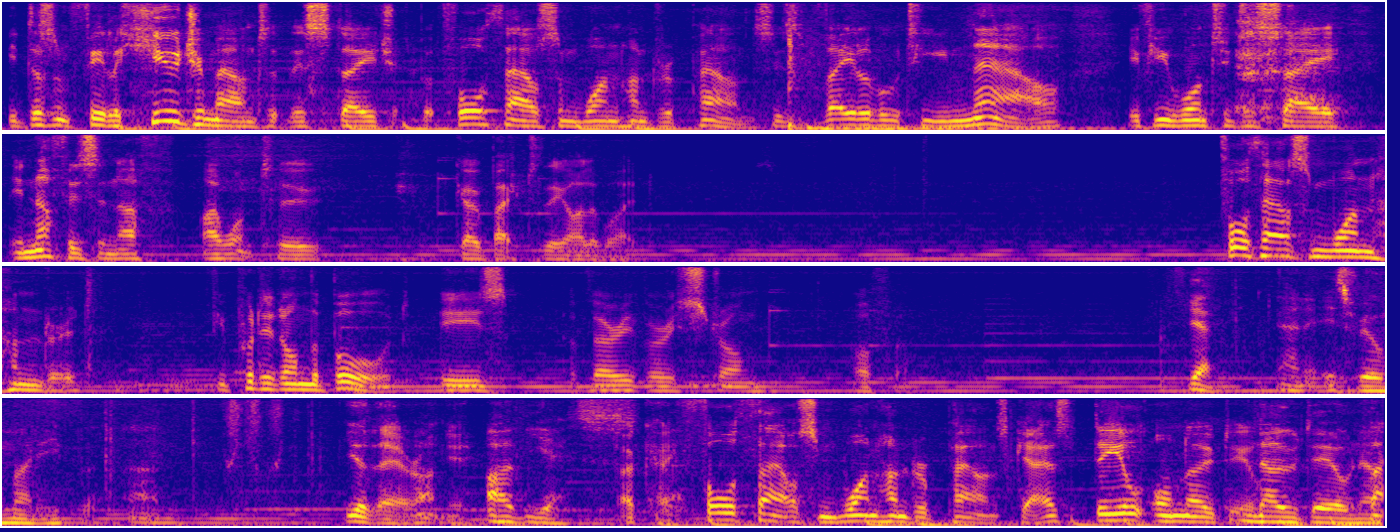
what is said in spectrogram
It doesn't feel a huge amount at this stage, but £4,100 is available to you now if you wanted to say, enough is enough, I want to go back to the Isle of Wight. 4,100, if you put it on the board, is a very, very strong offer. Yeah, and it is real money, but um, You're there, aren't you? uh, yes. Okay, £4,100, Gaz. Deal or no deal? No deal, no.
